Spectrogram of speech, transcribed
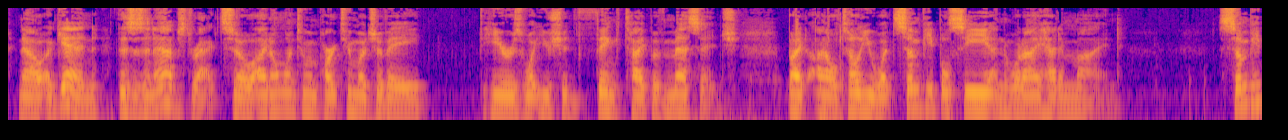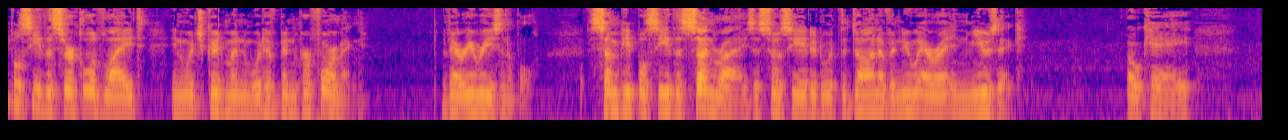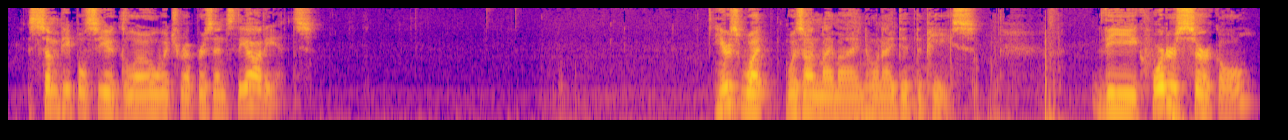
Now, again, this is an abstract, so I don't want to impart too much of a here's what you should think type of message, but I'll tell you what some people see and what I had in mind. Some people see the circle of light in which Goodman would have been performing. Very reasonable. Some people see the sunrise associated with the dawn of a new era in music. Okay. Some people see a glow which represents the audience. Here's what was on my mind when I did the piece. The quarter circle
